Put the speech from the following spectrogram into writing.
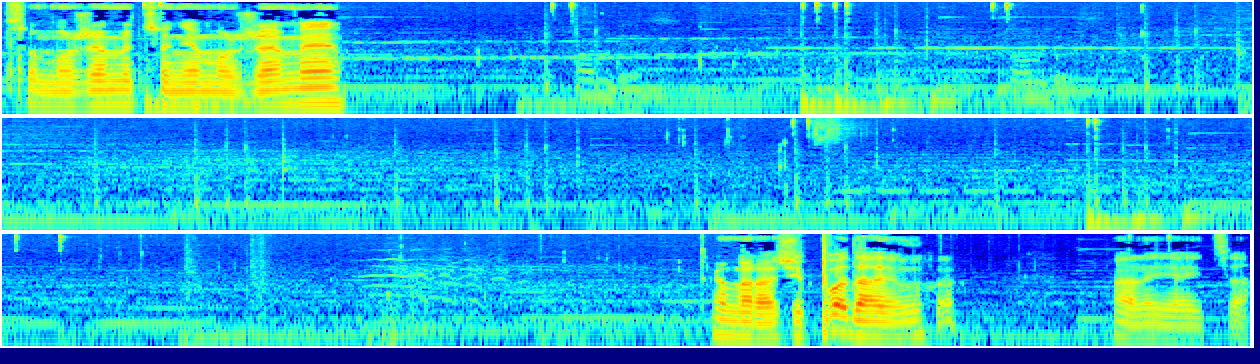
Co możemy, co nie możemy. Na razie podają. Ale jajca.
